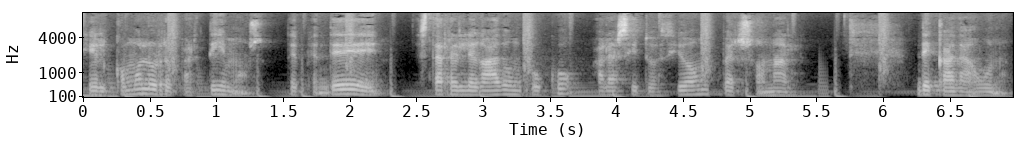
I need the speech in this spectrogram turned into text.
que el cómo lo repartimos. Depende de, está relegado un poco a la situación personal de cada uno.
